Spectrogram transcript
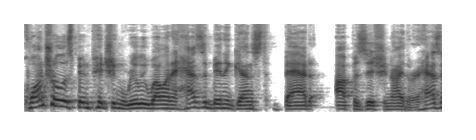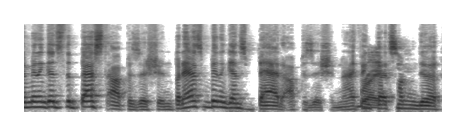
Quantrill has been pitching really well, and it hasn't been against bad opposition either. It hasn't been against the best opposition, but it hasn't been against bad opposition. And I think Right. that's something to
